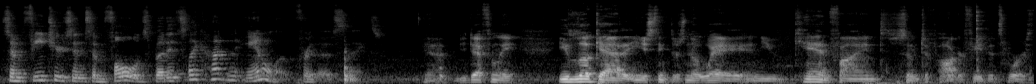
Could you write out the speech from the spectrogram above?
some features and some folds, but it's like hunting antelope for those things. Yeah, you definitely you look at it and you just think there's no way, and you can find some topography that's worth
